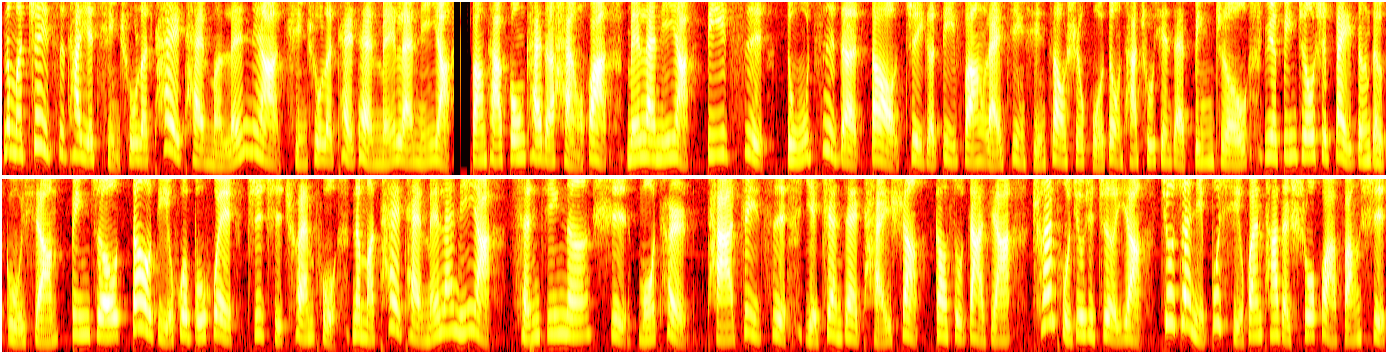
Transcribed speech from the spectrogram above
那么这次他也请出了太太 Melania，请出了太太梅兰妮亚。帮他公开的喊话，梅兰妮亚第一次独自的到这个地方来进行造势活动。他出现在宾州，因为宾州是拜登的故乡。宾州到底会不会支持川普？那么太太梅兰妮亚曾经呢是模特儿，她这次也站在台上告诉大家，川普就是这样。就算你不喜欢他的说话方式，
